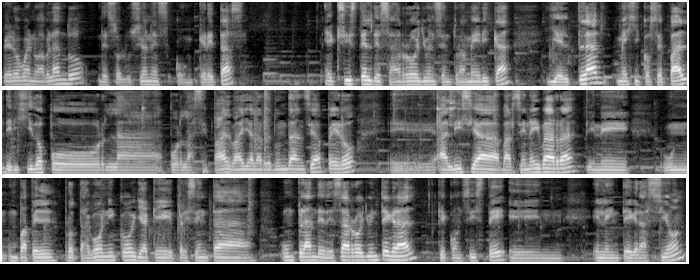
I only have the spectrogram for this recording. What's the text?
Pero bueno, hablando de soluciones concretas, existe el desarrollo en Centroamérica y el plan México Cepal dirigido por la, por la Cepal, vaya la redundancia, pero eh, Alicia Barcena Ibarra tiene un, papel protagónico ya que presenta un plan de desarrollo integral que consiste en en la integración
